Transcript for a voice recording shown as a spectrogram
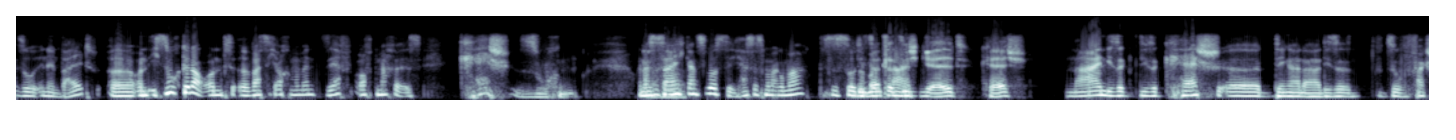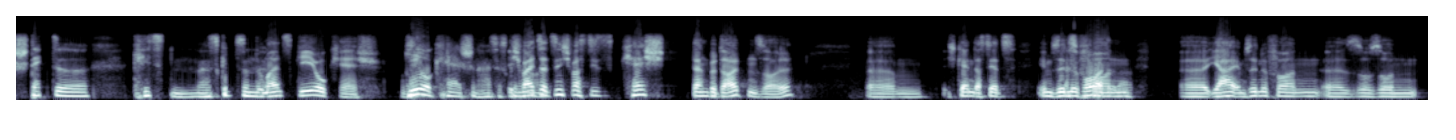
so in den Wald. Äh, und ich suche, genau, und äh, was ich auch im Moment sehr oft mache, ist Cash suchen. Und das ist Aha. eigentlich ganz lustig. Hast du das mal gemacht? Das ist so du diese meinst jetzt kleinen, nicht Geld, Cash. Nein, diese, diese Cash-Dinger da, diese so versteckte Kisten. Es gibt so eine Du meinst Geocache. Geocachen heißt das Ich genau. weiß jetzt nicht, was dieses Cache dann bedeuten soll. Ähm, ich kenne das jetzt im Sinne Das von, äh, ja, im Sinne von äh, so, so ein,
